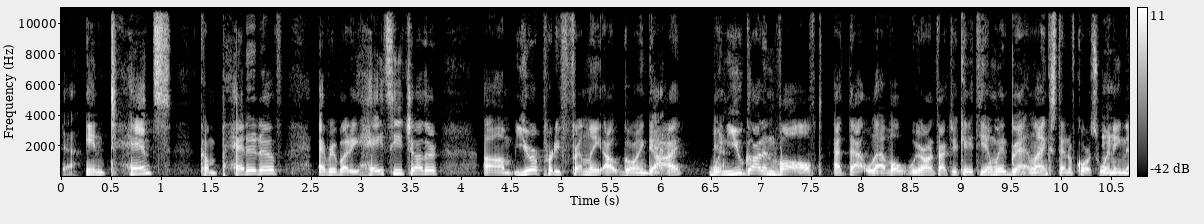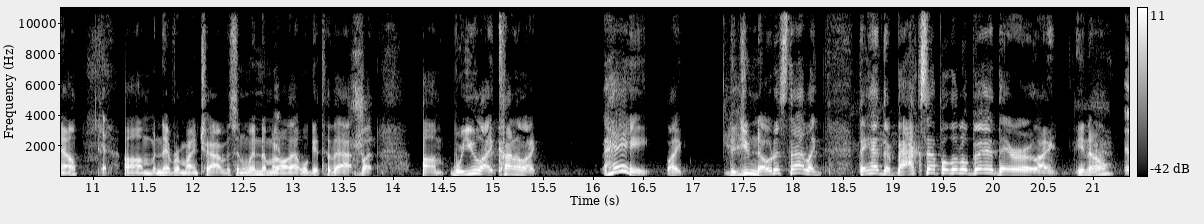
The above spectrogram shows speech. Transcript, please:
Yeah. intense, competitive. Everybody hates each other. Um, you're a pretty friendly, outgoing guy. When you got involved at that level, we were on Factory KTM. We had Grant Langston, of course, winning now. Mm-hmm. Yep. Um, never mind Travis and Windham and all that. We'll get to that. But um, were you like kind of like, hey, like, did you notice that? Like, they had their backs up a little bit. They were like, you know, a,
